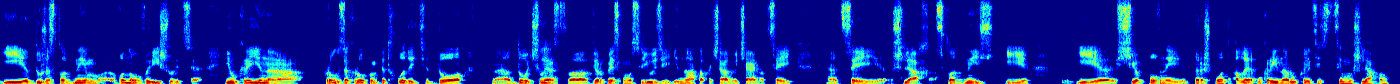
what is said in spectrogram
і дуже складним, воно вирішується, і Україна крок за кроком підходить до е, до членства в Європейському Союзі і НАТО. Хоча, звичайно, цей е, цей шлях складний і і ще повний перешкод, але Україна рухається цим шляхом.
